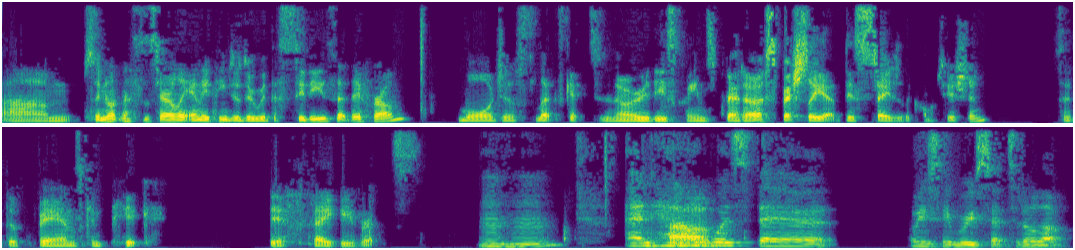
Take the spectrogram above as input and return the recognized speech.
Um, so not necessarily anything to do with the cities that they're from, more just let's get to know these queens better, especially at this stage of the competition, so the fans can pick their favorites. hmm And how Um, was their? Obviously, Ru sets it all up,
